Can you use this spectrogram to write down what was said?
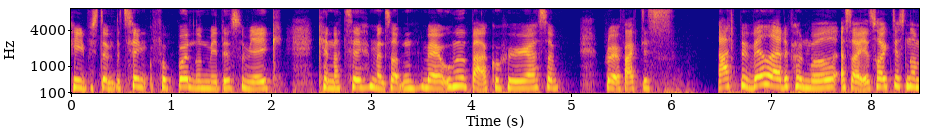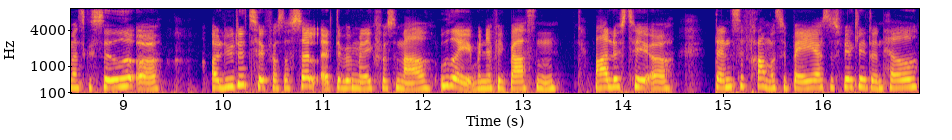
helt bestemte ting forbundet med det, som jeg ikke kender til, men sådan, hvad jeg umiddelbart kunne høre, så blev jeg faktisk ret bevæget af det på en måde. Altså, jeg tror ikke, det er sådan noget, man skal sidde og, og lytte til for sig selv, at det vil man ikke få så meget ud af, men jeg fik bare sådan meget lyst til at danse frem og tilbage. Jeg synes virkelig, den havde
